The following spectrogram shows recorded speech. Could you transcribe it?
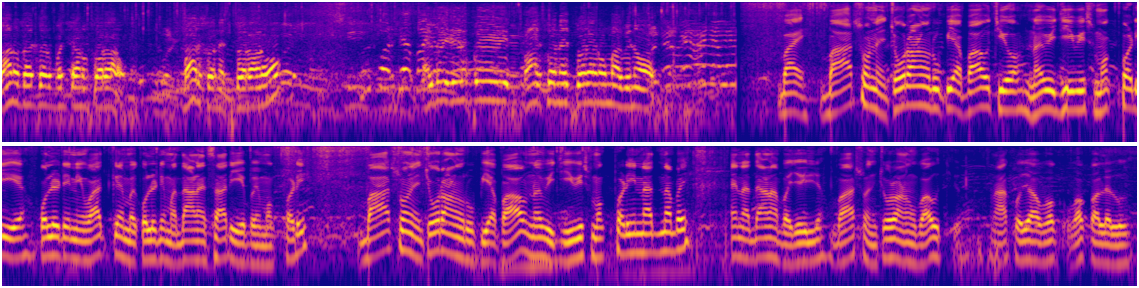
બાણું દસ પંચાણું ચોરાણું બારસો ને ચોરાણું બારસો ને ચોરાણું માં વિનોદ ભાઈ બારસો ને ચોરાણું રૂપિયા ભાવ થયો. નવી જીવીસ મગફળી એ. ક્વોલિટીની વાત કરીએ ભાઈ ક્વોલિટીમાં દાણે સારી એ ભાઈ મગફળી. બારસો ને ચોરાણું રૂપિયા ભાવ, નવી જીવીસ જ ના ભાઈ. એના દાણા ભાઈ જોઈ લો બારસો ને ચોરાણું ભાવ થયો. આખો જ વક, વકલેલું જ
